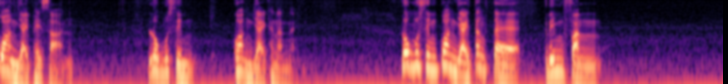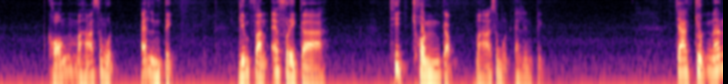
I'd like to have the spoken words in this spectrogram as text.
กว้างใหญ่ไพศาล โลกมุสลิมกว้างใหญ่ขนาดไหน โลกมุสลิมกว้างใหญ่ตั้งแต่ริมฝั่งของมหาสมุทรแอตแลนติก ริมฝั่งแอฟริกาที่ชนกับมหาสมุทรแอตแลนติก จากจุดนั้น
